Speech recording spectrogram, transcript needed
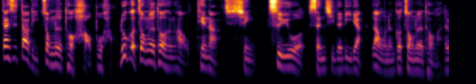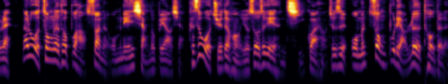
但是到底中乐透好不好？如果中乐透很好，天哪，亲。赐予我神奇的力量，让我能够中乐透嘛，对不对？那如果中乐透不好，算了，我们连想都不要想。可是我觉得哈，有时候这个也很奇怪哈，就是我们中不了乐透的人，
